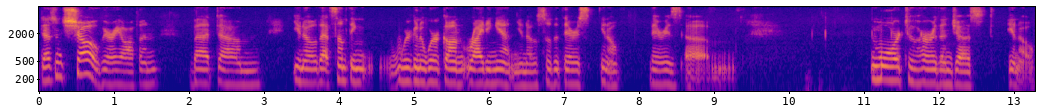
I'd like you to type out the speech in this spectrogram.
doesn't show very often, but um, you know that's something we're going to work on writing in. You know, so that there's you know there is. Um, more to her than just you know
